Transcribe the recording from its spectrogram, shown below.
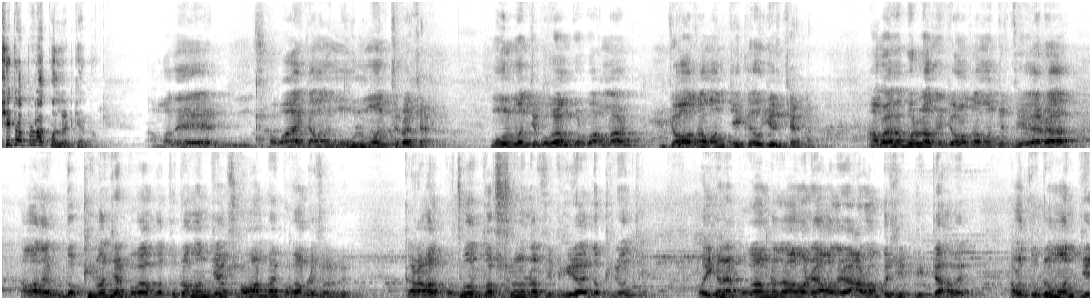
সেটা আপনারা করলেন কেন? আমাদের সবাইকে আমাদের মূল মঞ্চটা চায় মূল মঞ্চে প্রোগ্রাম করব। আমরা জনতা মঞ্চে কেউ যেতে চায় না। আমরা বললাম যে জনতা মঞ্চের থেকে একটা আমাদের দক্ষিণ মঞ্চের প্রোগ্রাম দুটো মঞ্চে সমানভাবে প্রোগ্রামটা চলবে। কারণ আমাদের প্রচুর দর্শনার্থী ভিড় হয় দক্ষিণ মঞ্চে। ওইখানে প্রোগ্রামটা দেওয়া মানে আমাদের আরও বেশি ভিড়টা হবে। আমরা দুটো মঞ্চে,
